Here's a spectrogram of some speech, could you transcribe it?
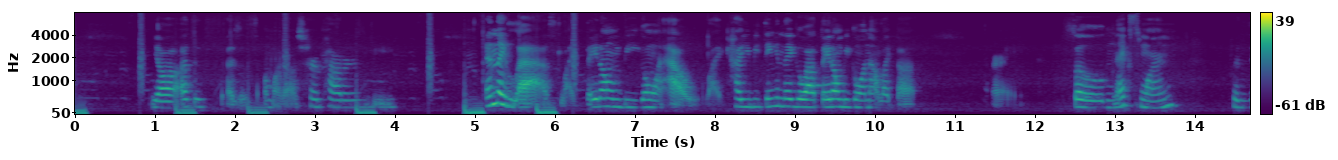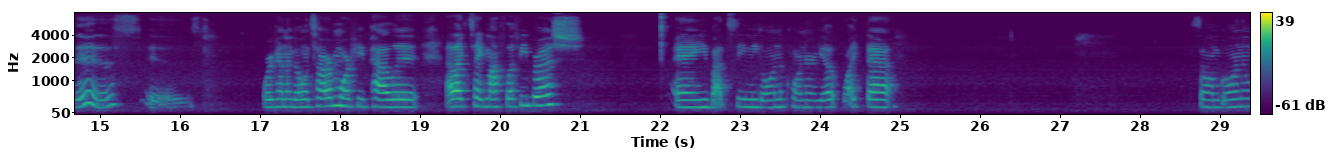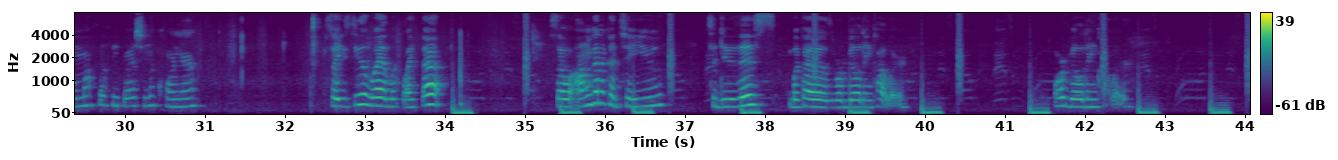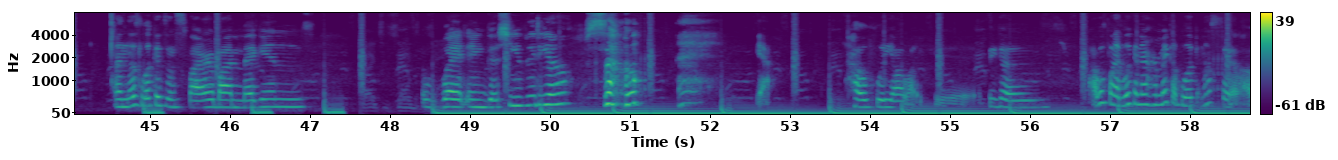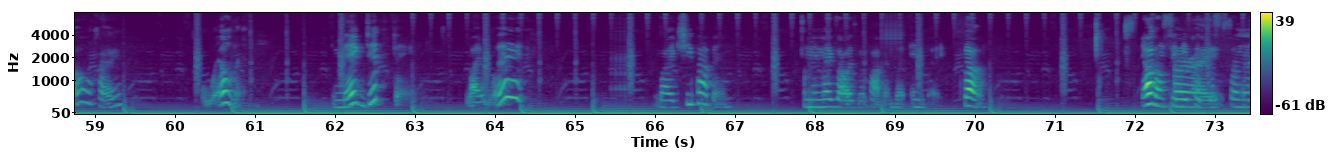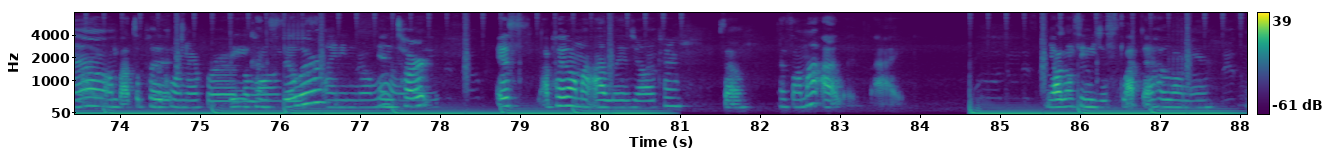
Y'all, I just I just oh my gosh, her powders be and they last like they don't be going out like how you be thinking they go out. They don't be going out like that. All right. So next one for this is we're gonna go into our Morphe palette. I like to take my fluffy brush and you about to see me go in the corner. Yep, like that. So I'm going in with my fluffy brush in the corner. So you see the way it looked like that. So I'm going to continue to do this because we're building color. We're building color. And this look is inspired by Megan's wet and gushy video. So yeah. Hopefully y'all like it. Because I was like looking at her makeup look and I said, Oh, okay. Well then. Meg did the thing. Like what? Like she popping. I mean Meg's always been popping, but anyway. So Y'all gonna see me Alright, put this. so now like, I'm about to put the corner for the the concealer longest. I ain't even gonna in Tarte. It's I put it on my eyelids, y'all. Okay, so it's on my eyelids. Alright, y'all gonna see me just slap that hoe on there.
